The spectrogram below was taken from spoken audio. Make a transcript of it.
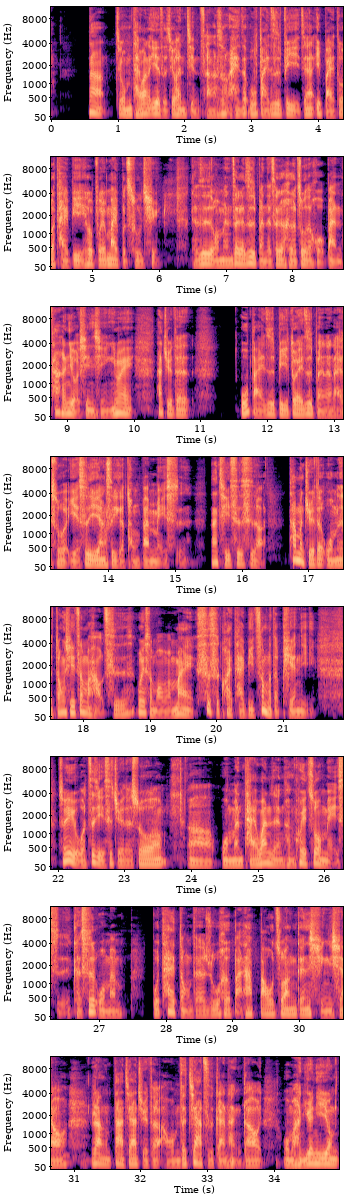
那就我们台湾的业者就很紧张，说：“哎，这五百日币这样一百多台币会不会卖不出去？”可是我们这个日本的这个合作的伙伴，他很有信心，因为他觉得五百日币对日本人来说也是一样是一个同班美食。那其次是啊。他们觉得我们的东西这么好吃，为什么我们卖四十块台币这么的便宜？所以我自己是觉得说，呃，我们台湾人很会做美食，可是我们不太懂得如何把它包装跟行销，让大家觉得啊，我们的价值感很高，我们很愿意用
